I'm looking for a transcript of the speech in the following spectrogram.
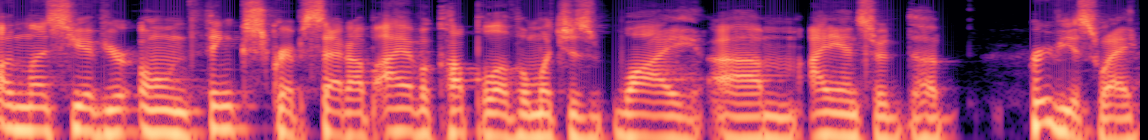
unless you have your own thinkScript set up i have a couple of them which is why um, i answered the previous way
